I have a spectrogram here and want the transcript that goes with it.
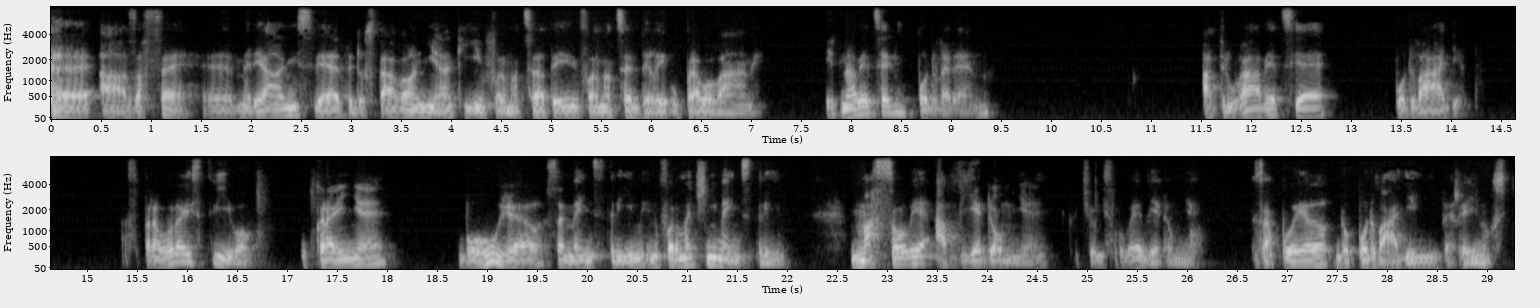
Eh, a zase eh, mediální svět dostával nějaký informace a ty informace byly upravovány. Jedna věc je být podveden a druhá věc je podvádět. A zpravodajství o Ukrajině bohužel se mainstream, informační mainstream, masově a vědomně, klíčový slovo je vědomně, zapojil do podvádění veřejnosti.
